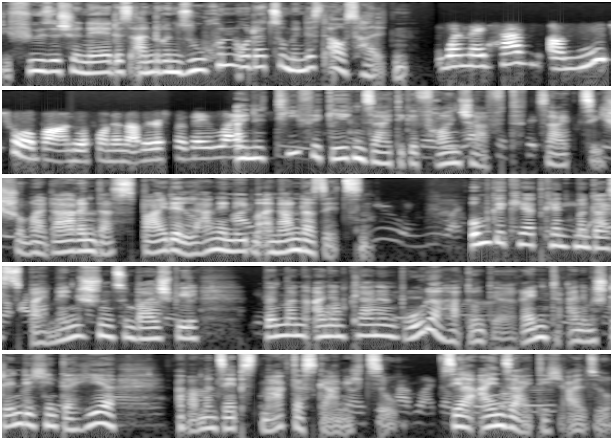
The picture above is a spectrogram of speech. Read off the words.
die physische Nähe des anderen suchen oder zumindest aushalten. Eine tiefe gegenseitige Freundschaft zeigt sich schon mal darin, dass beide lange nebeneinander sitzen. Umgekehrt kennt man das bei Menschen zum Beispiel, wenn man einen kleinen Bruder hat und er rennt einem ständig hinterher, aber man selbst mag das gar nicht so. Sehr einseitig also.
